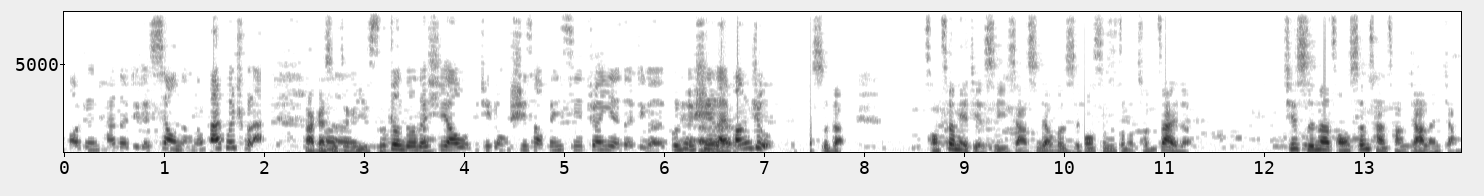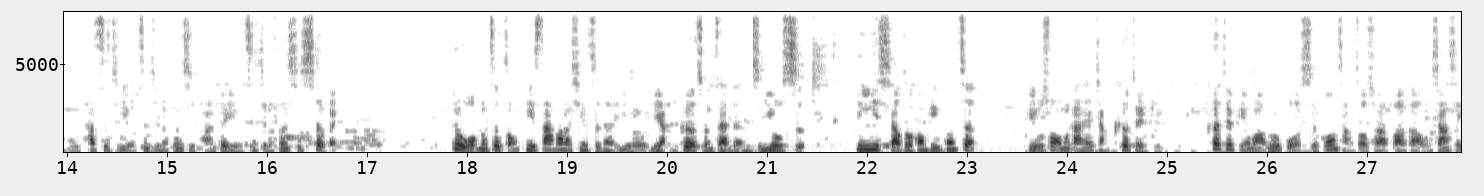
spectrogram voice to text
保证它的这个效能能发挥出来，大概是这个意思。更多的需要我们这种失效分析专业的这个工程师来帮助。是的，从侧面解释一下失效分析公司是怎么存在的。其实呢，从生产厂家来讲呢，他自己有自己的分析团队，有自己的分析设备。对我们这种第三方的性质呢，有两个存在的是优势。第一是要做公平公正。比如说，我们刚才讲客对品，客对品王如果是工厂做出来报告，我相信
